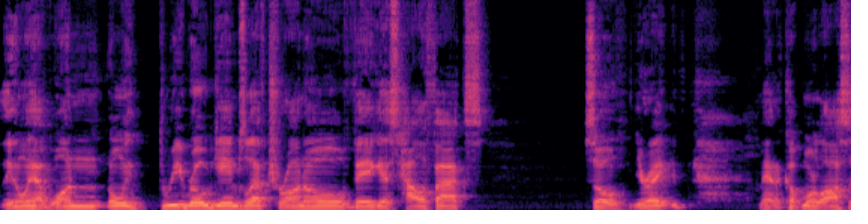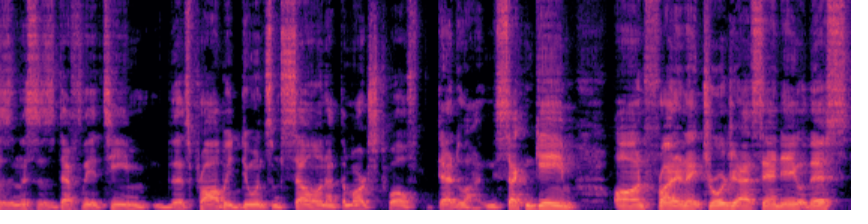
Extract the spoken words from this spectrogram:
They only have one, only three road games left: Toronto, Vegas, Halifax. So you're right man, a couple more losses, and this is definitely a team that's probably doing some selling at the March 12th deadline. the second game on Friday night, Georgia at San Diego. This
